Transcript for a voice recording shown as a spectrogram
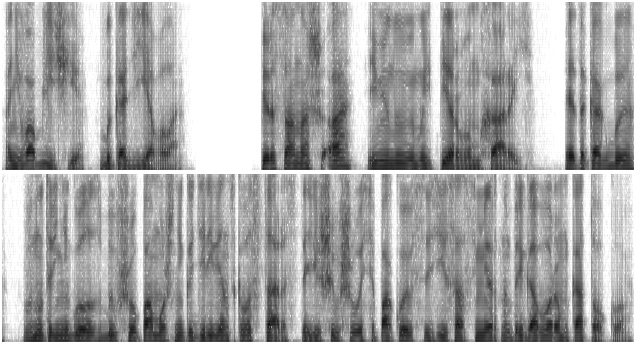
а не в обличье быка-дьявола. Персонаж А, именуемый первым Харой, это как бы внутренний голос бывшего помощника деревенского староста, лишившегося покоя в связи со смертным приговором Катоку.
